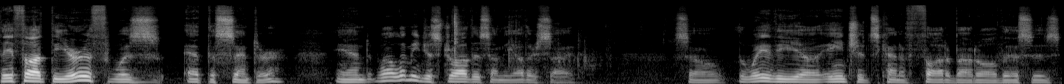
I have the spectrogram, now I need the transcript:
they thought the Earth was at the center. And, well, let me just draw this on the other side. So, the way the uh, ancients kind of thought about all this is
